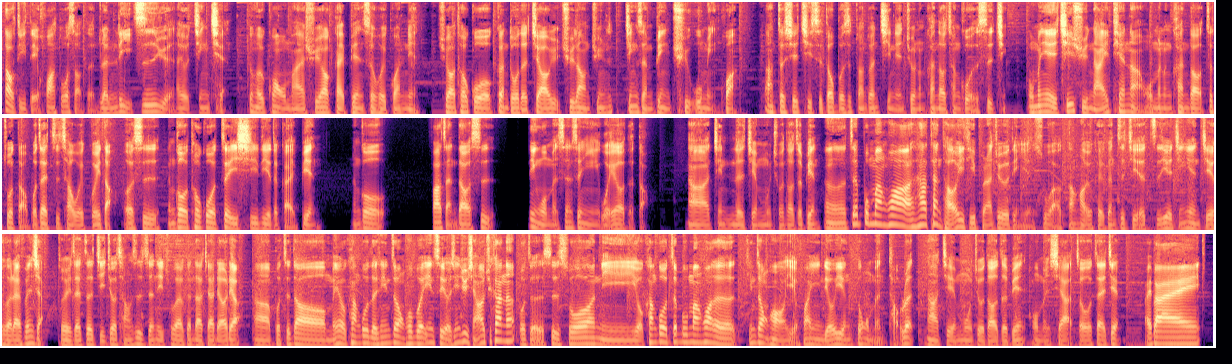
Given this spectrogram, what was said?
到底得花多少的人力资源，还有金钱？更何况我们还需要改变社会观念，需要透过更多的教育去让精精神病去污名化。那这些其实都不是短短几年就能看到成果的事情。我们也期许哪一天呢、我们能看到这座岛不再自嘲为鬼岛，而是能够透过这一系列的改变，能够发展到是令我们深深引以为傲的岛。那今天的节目就到这边。呃，这部漫画它探讨议题本来就有点严肃啊，刚好又可以跟自己的职业经验结合来分享，所以在这集就尝试整理出来跟大家聊聊。那不知道没有看过的听众会不会因此有兴趣想要去看呢？或者是说你有看过这部漫画的听众哈，也欢迎留言跟我们讨论。那节目就到这边，我们下周再见，拜拜。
